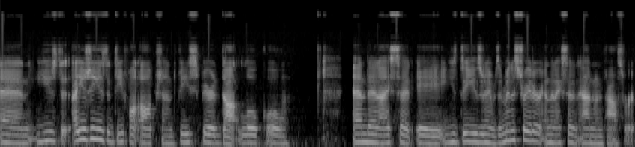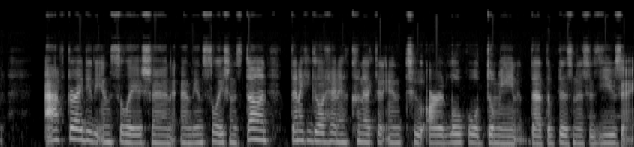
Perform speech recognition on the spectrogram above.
and use it. I usually use the default option, vsphere.local and then I set a the username as administrator, and then I set an admin password. After I do the installation and the installation is done, then I can go ahead and connect it into our local domain that the business is using.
